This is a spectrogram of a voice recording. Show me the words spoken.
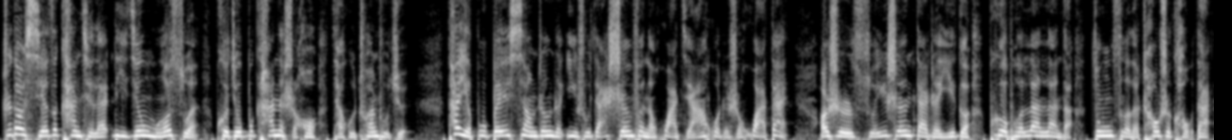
直到鞋子看起来历经磨损、破旧不堪的时候，才会穿出去。他也不背象征着艺术家身份的画夹或者是画袋，而是随身带着一个破破烂烂的棕色的超市口袋。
